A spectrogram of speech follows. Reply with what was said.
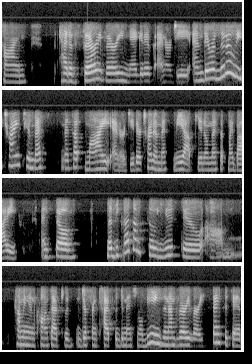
time had a very, very negative energy, and they were literally trying to mess mess up my energy. They're trying to mess me up, you know, mess up my body. And so but because I'm so used to um, coming in contact with different types of dimensional beings, and I'm very, very sensitive,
